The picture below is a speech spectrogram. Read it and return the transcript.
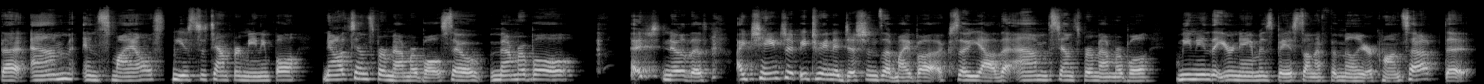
The M in smiles used to stand for meaningful. Now it stands for memorable. So memorable I should know this. I changed it between editions of my book. So yeah, the M stands for memorable, meaning that your name is based on a familiar concept that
